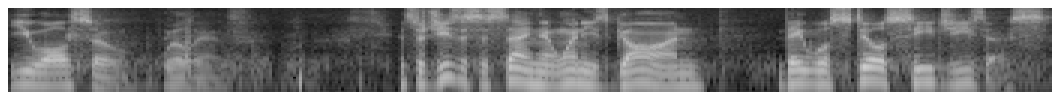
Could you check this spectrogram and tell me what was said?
you also will live. And so Jesus is saying that when he's gone, they will still see Jesus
